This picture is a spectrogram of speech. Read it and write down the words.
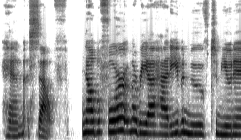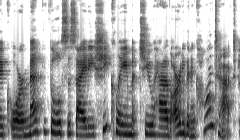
himself. Now, before Maria had even moved to Munich or met the Thule Society, she claimed to have already been in contact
